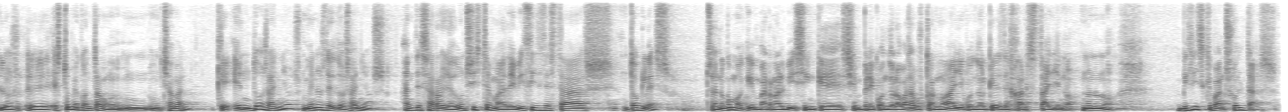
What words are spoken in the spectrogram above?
eh, esto me contaba un, chaval que en dos años, menos de dos años, han desarrollado un sistema de bicis de estas dobles. O sea, no como aquí en Barnal Bici, que siempre cuando la vas a buscar no hay y cuando la quieres dejar está lleno. No, no, no. Bicis que van sueltas.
